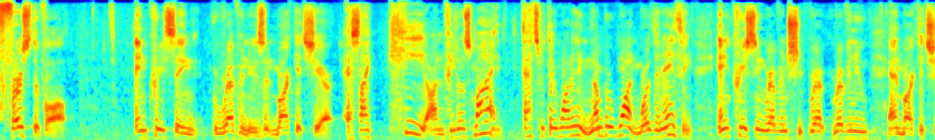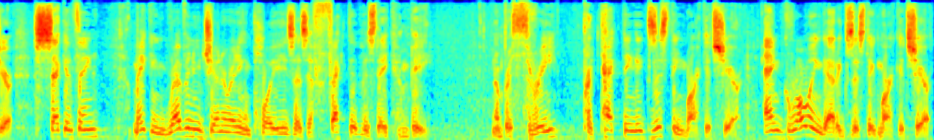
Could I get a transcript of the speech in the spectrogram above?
First of all, increasing revenues and market share is like key on Vito's mind. That's what they want to do. Number one, more than anything, increasing reven- re- revenue and market share. Second thing, making revenue generating employees as effective as they can be. Number three, protecting existing market share and growing that existing market share.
